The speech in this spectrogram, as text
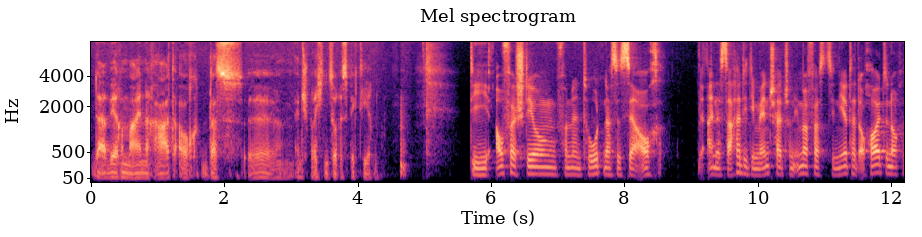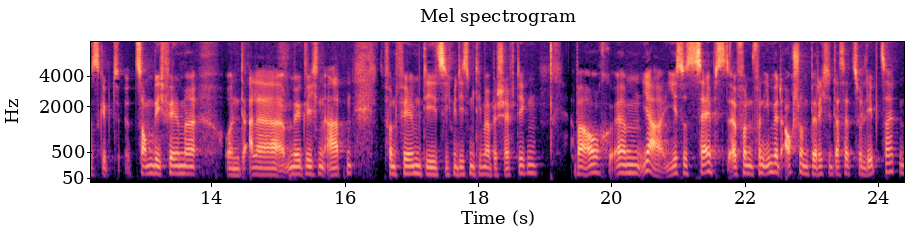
da wäre mein Rat auch, das äh, entsprechend zu respektieren die Auferstehung von den Toten, das ist ja auch eine Sache, die die Menschheit schon immer fasziniert hat, auch heute noch. Es gibt Zombie-Filme und aller möglichen Arten von Filmen, die sich mit diesem Thema beschäftigen. Aber auch, ähm, ja, Jesus selbst, äh, von, von ihm wird auch schon berichtet, dass er zu Lebzeiten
